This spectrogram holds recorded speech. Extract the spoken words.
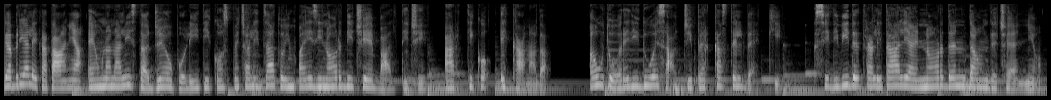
Gabriele Catania è un analista geopolitico specializzato in paesi nordici e baltici, Artico e Canada autore di due saggi per Castelvecchi. Si divide tra l'Italia e Norden da un decennio.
